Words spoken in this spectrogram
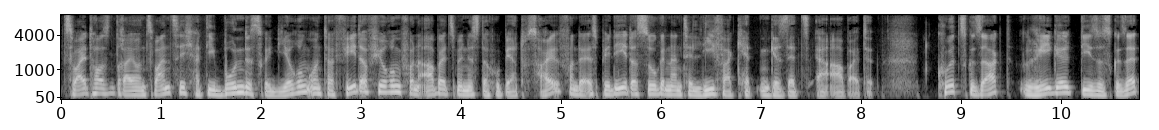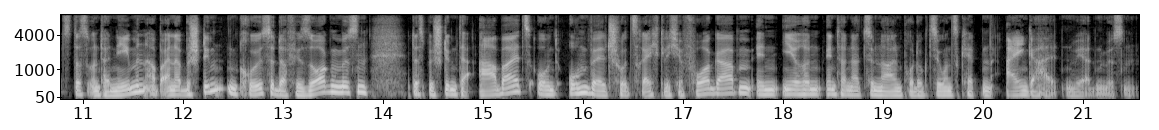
2023 hat die Bundesregierung unter Federführung von Arbeitsminister Hubertus Heil von der SPD das sogenannte Lieferkettengesetz erarbeitet. Kurz gesagt, regelt dieses Gesetz, dass Unternehmen ab einer bestimmten Größe dafür sorgen müssen, dass bestimmte arbeits- und umweltschutzrechtliche Vorgaben in ihren internationalen Produktionsketten eingehalten werden müssen.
